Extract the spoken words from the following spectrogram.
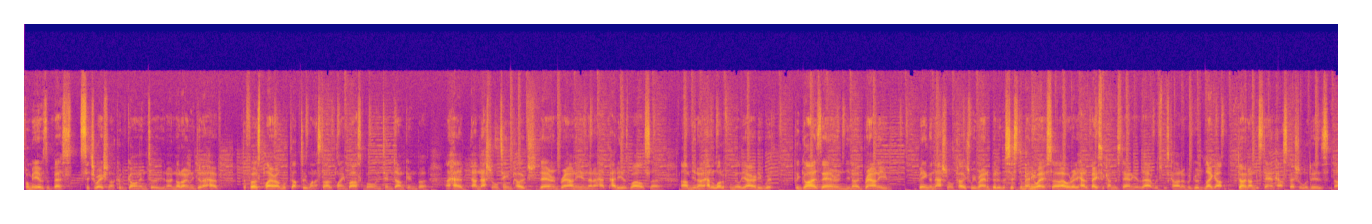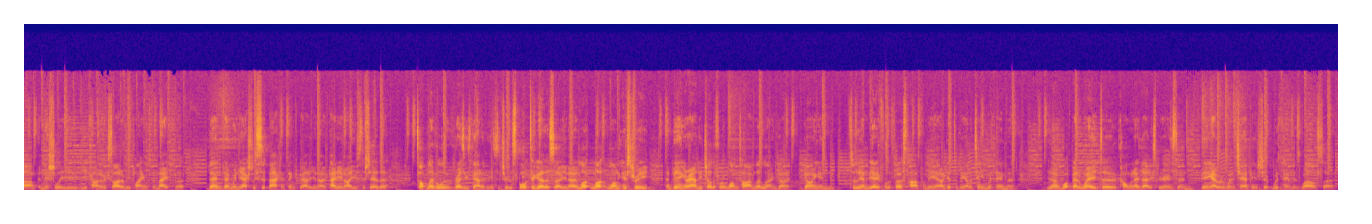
for me, it was the best situation I could have gone into. You know, not only did I have the first player I looked up to when I started playing basketball in Tim Duncan, but I had our national team coach there in Brownie, and then I had Patty as well. So, um, you know, I had a lot of familiarity with the guys there, and you know, Brownie being the national coach, we ran a bit of the system anyway, so I already had a basic understanding of that, which was kind of a good leg up. Don't understand how special it is. Um, initially, you, you're kind of excited to be playing with a mate, but then, then when you actually sit back and think about it, you know, Patty and I used to share the top level of resis down at the Institute of Sport together. So, you know, lot, lot, long history and being around each other for a long time, let alone go, going into the NBA for the first time for me and I get to be on a team with him and, you know, what better way to culminate that experience than being able to win a championship with him as well. So.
